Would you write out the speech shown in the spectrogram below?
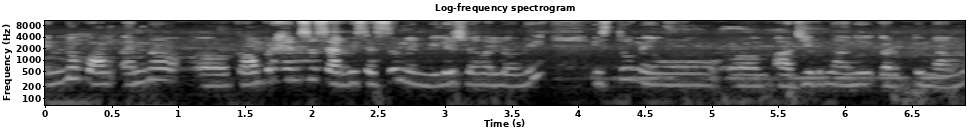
ఎన్నో కాం ఎన్నో కాంప్రహెన్సివ్ సర్వీసెస్ మేము విలేజ్ లెవెల్లోని ఇస్తూ మేము ఆ, జీవనాన్ని గడుపుతున్నాము.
